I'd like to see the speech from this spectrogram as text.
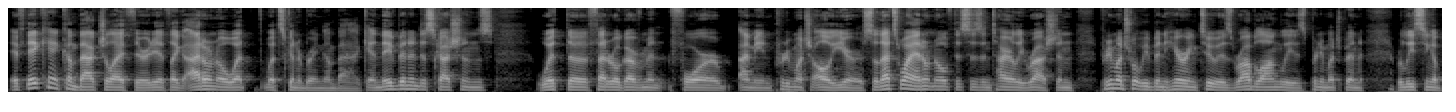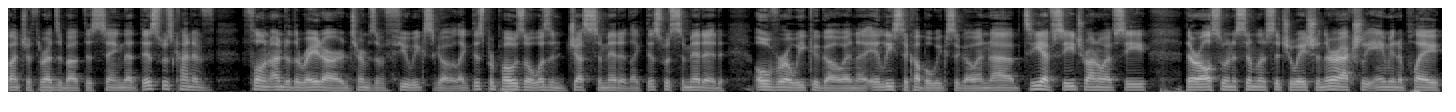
if they can't come back July 30th, like I don't know what what's going to bring them back. And they've been in discussions with the federal government for, I mean, pretty much all year. So that's why I don't know if this is entirely rushed. And pretty much what we've been hearing too is Rob Longley has pretty much been releasing a bunch of threads about this, saying that this was kind of flown under the radar in terms of a few weeks ago. Like this proposal wasn't just submitted; like this was submitted over a week ago and uh, at least a couple weeks ago. And uh, TFC, Toronto FC, they're also in a similar situation. They're actually aiming to play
